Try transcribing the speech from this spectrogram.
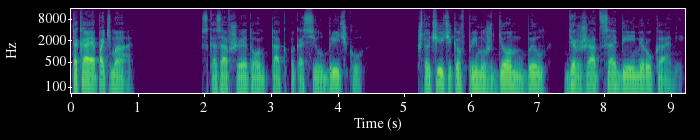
такая потьма. Сказавши это, он так покосил бричку, что Чичиков принужден был держаться обеими руками.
